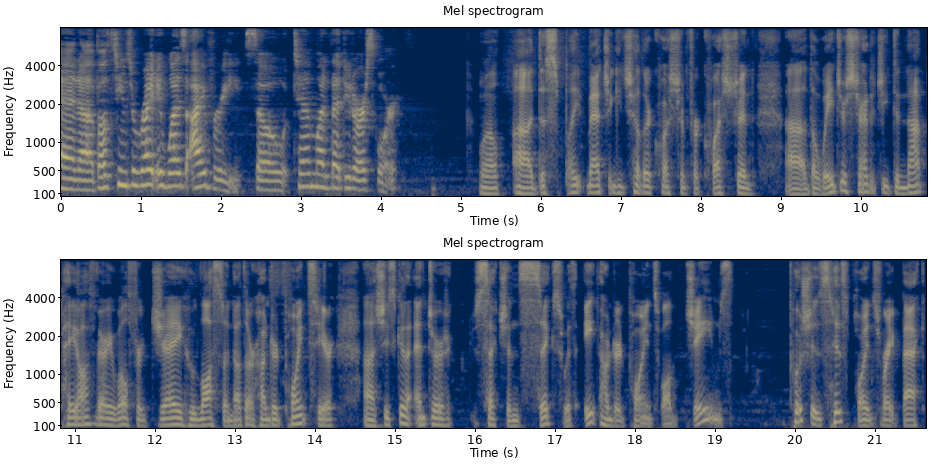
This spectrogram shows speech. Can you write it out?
And uh, both teams were right. It was Ivory. So, Tim, what did that do to our score? Well, uh, despite matching each other question for question, uh, the wager strategy did not pay off very well for Jay, who lost another 100 points here. Uh, she's going to enter section six with 800 points, while James pushes his points right back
